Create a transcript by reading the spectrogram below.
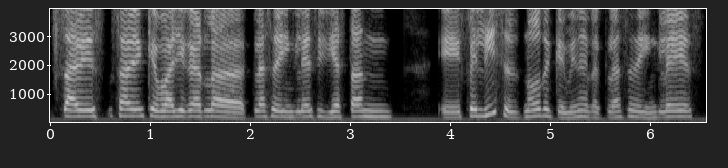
sabes, saben que va a llegar la clase de inglés y ya están eh, felices, ¿no? De que viene la clase de inglés.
